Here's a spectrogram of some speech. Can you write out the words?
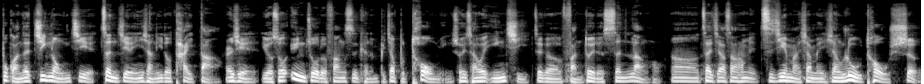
不管在金融界、政界的影响力都太大，而且有时候运作的方式可能比较不透明，所以才会引起这个反对的声浪哦。那再加上他们直接买下媒体，像路透社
